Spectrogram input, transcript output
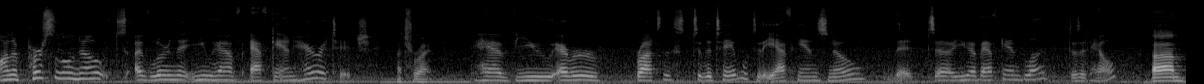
On a personal note, I've learned that you have Afghan heritage. That's right. Have you ever brought this to the table? Do the Afghans know that uh, you have Afghan blood? Does it help? Um,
